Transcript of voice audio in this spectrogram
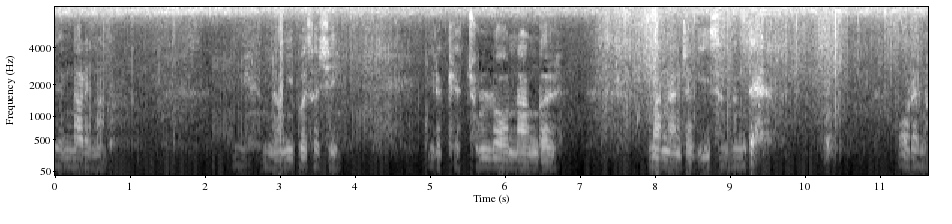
옛날에는 이 능이버섯이 이렇게 줄로 난 걸 만난 적이 있었는데 올해는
